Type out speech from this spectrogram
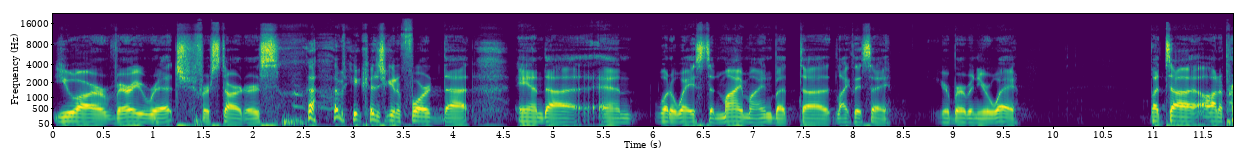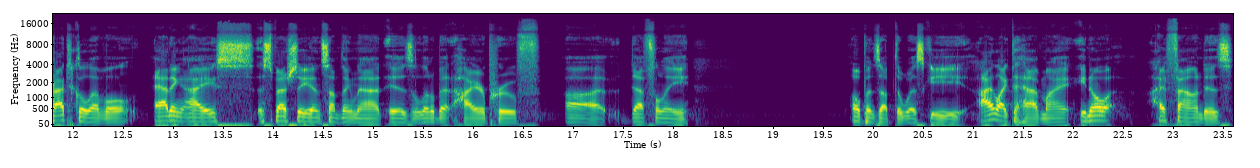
you are very rich for starters because you can afford that. And uh, and what a waste in my mind. But uh, like they say, your bourbon your way. But uh, on a practical level, adding ice, especially in something that is a little bit higher proof, uh, definitely opens up the whiskey. I like to have my, you know, I found is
